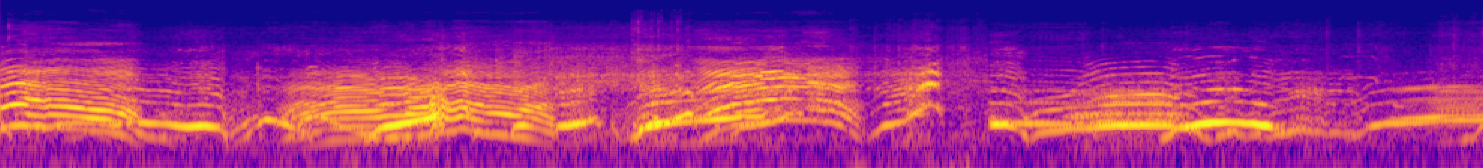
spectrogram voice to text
Oh!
